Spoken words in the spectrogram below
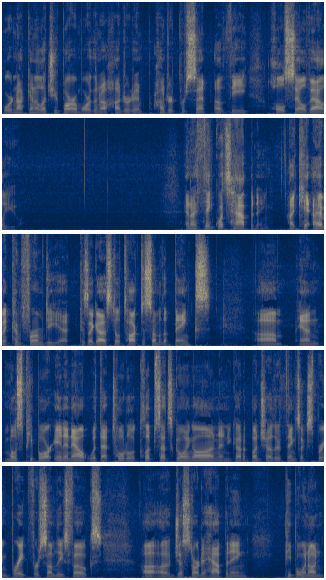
we're not going to let you borrow more than 100 100% of the wholesale value. And I think what's happening I can't. I haven't confirmed it yet because I gotta still talk to some of the banks, um, and most people are in and out with that total eclipse that's going on, and you got a bunch of other things like spring break for some of these folks uh, uh, just started happening. People went on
